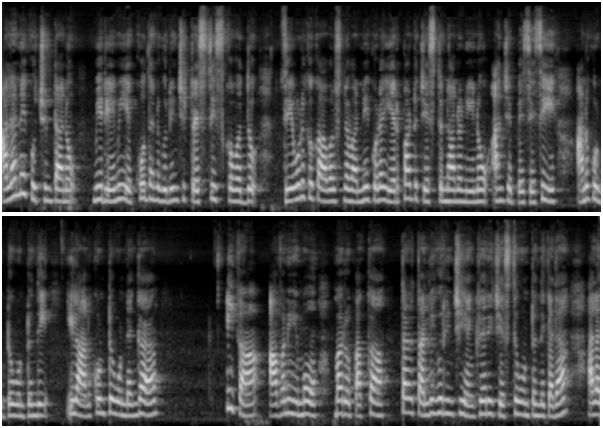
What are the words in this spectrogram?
అలానే కూర్చుంటాను. మీరేమీ ఎక్కువ దాని గురించి స్ట్రెస్ తీసుకోవద్దు. దేవుడికి కావాల్సినవన్నీ కూడా ఏర్పాటు చేస్తున్నాను నేను అని చెప్పేసేసి అనుకుంటూ ఉంటుంది. ఇలా అనుకుంటూ ఉండగా ఇక అవనేమో మరో పక్క తన తల్లి గురించి ఎంక్వైరీ చేస్తూ ఉంటుంది కదా అలా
